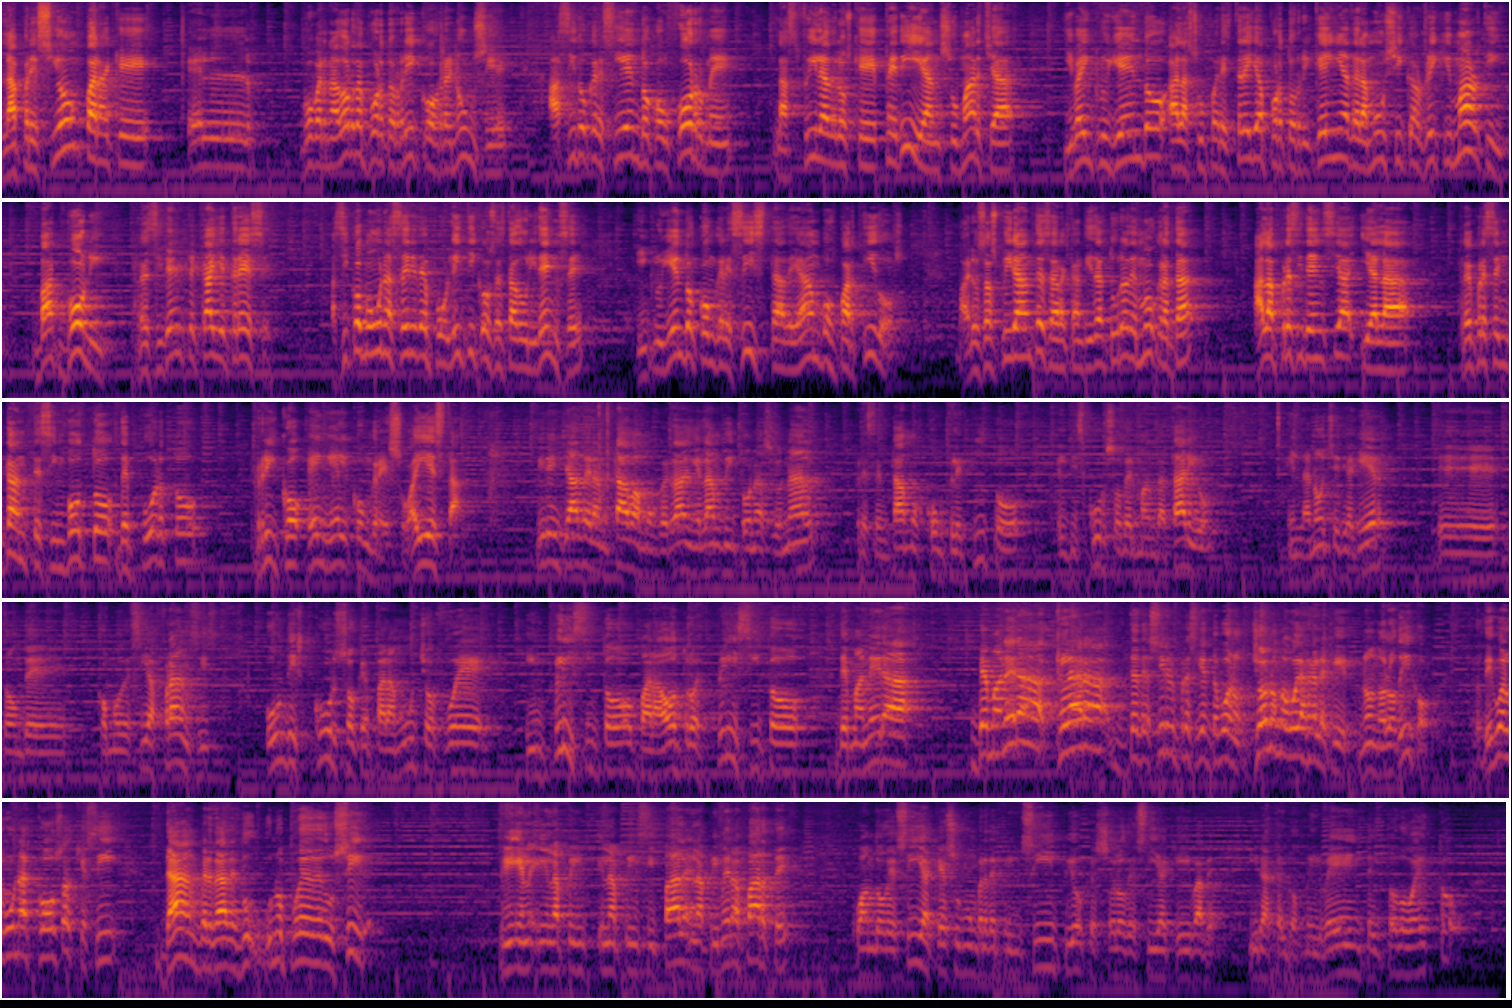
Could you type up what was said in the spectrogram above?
La presión para que el gobernador de Puerto Rico renuncie ha sido creciendo conforme las filas de los que pedían su marcha iba incluyendo a la superestrella puertorriqueña de la música Ricky Martin, Bad Bunny, residente calle 13, así como una serie de políticos estadounidenses, incluyendo congresistas de ambos partidos, varios aspirantes a la candidatura demócrata, a la presidencia y a la representante sin voto de Puerto Rico en el Congreso. Ahí está. Miren, ya adelantábamos, ¿verdad? En el ámbito nacional, presentamos completito el discurso del mandatario en la noche de ayer, eh, donde, como decía Francis, un discurso que para muchos fue implícito, para otros explícito, de manera, de manera clara de decir el presidente, bueno, yo no me voy a reelegir. No, no lo dijo. Lo dijo algunas cosas que sí dan, ¿verdad? Uno puede deducir en, la, en la principal, en la primera parte, cuando decía que es un hombre de principio, que solo decía que iba a ir hasta el 2020 y todo esto,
